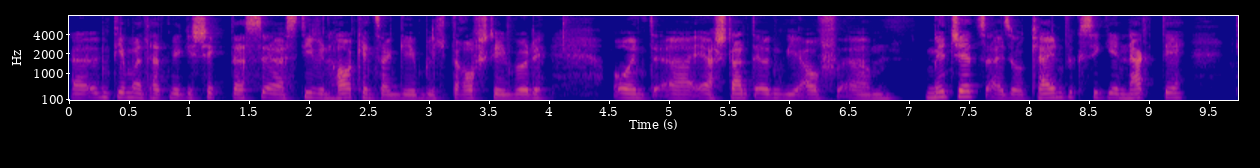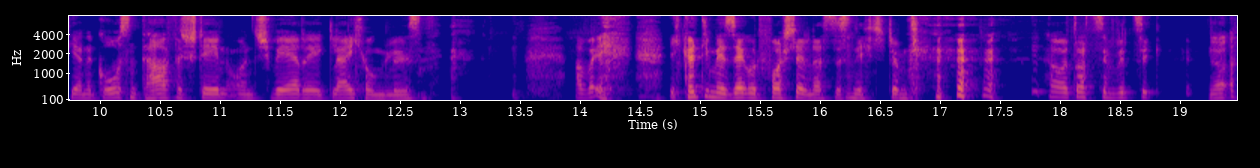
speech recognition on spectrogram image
äh, irgendjemand hat mir geschickt, dass äh, Stephen Hawkins angeblich draufstehen würde. Und äh, er stand irgendwie auf ähm, Midgets, also kleinwüchsige, nackte, die an einer großen Tafel stehen und schwere Gleichungen lösen. Aber ich, ich könnte mir sehr gut vorstellen, dass das nicht stimmt. Aber trotzdem witzig. Ja.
